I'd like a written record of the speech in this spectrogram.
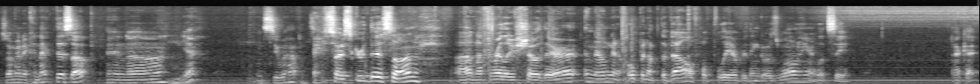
So I'm gonna connect this up and uh, yeah, and see what happens. So I screwed this on, uh, nothing really to show there. And now I'm gonna open up the valve. Hopefully everything goes well here. Let's see. Okay.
